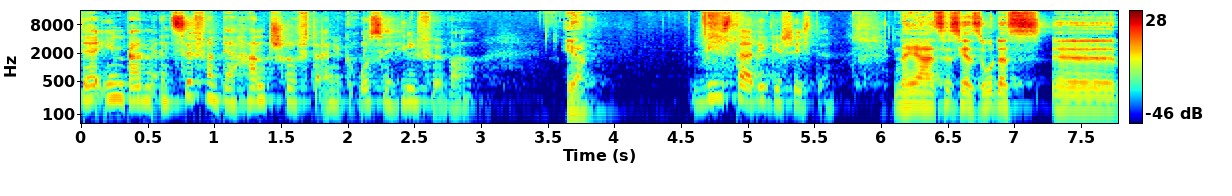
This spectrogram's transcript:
der ihm beim Entziffern der Handschrift eine große Hilfe war. Ja. Wie ist da die Geschichte? Naja, es ist ja so, dass äh,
